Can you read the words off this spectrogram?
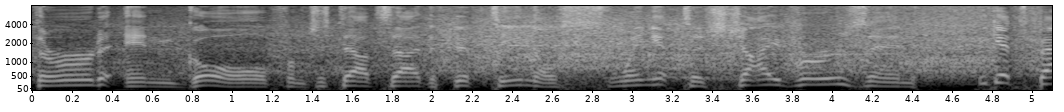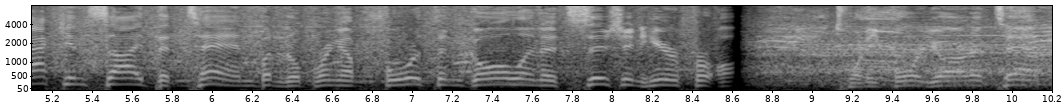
third and goal from just outside the 15. They'll swing it to Shivers, and he gets back inside the 10, but it'll bring up fourth and goal and a decision here for 24-yard attempt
